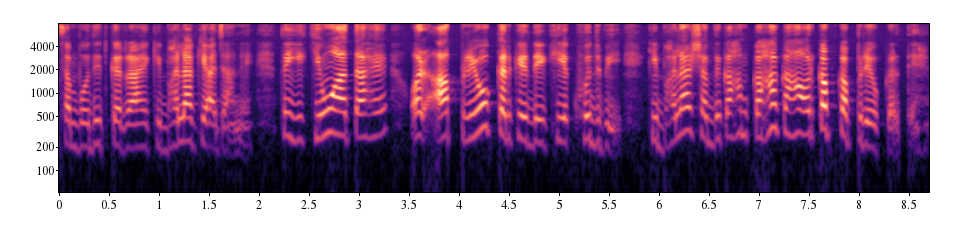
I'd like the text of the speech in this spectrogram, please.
संबोधित कर रहा है कि भला क्या जाने तो ये क्यों आता है? और आप प्रयोग करके देखिए खुद भी कि भला शब्द का हम कहाँ कहाँ और कब कब प्रयोग करते हैं।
